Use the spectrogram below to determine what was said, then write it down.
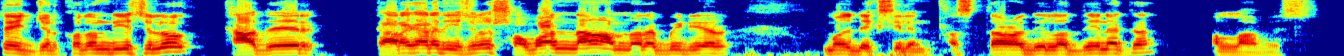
তেইশ জন কদম দিয়েছিল। কাদের, কারা কারা দিয়েছিল, সবার নাম আপনারা ভিডিওর মধ্যে দেখছিলেন। আস্তাউদ্দিল্লাহ দিন আল্লাহ হাফেজ।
